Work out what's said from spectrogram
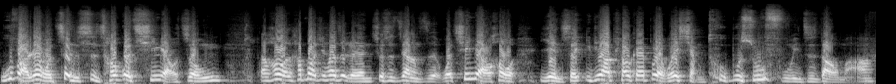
无法让我正视超过七秒钟，然后他抱歉，他这个人就是这样子。我七秒后眼神一定要飘开，不然我会想吐，不舒服，你知道吗？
